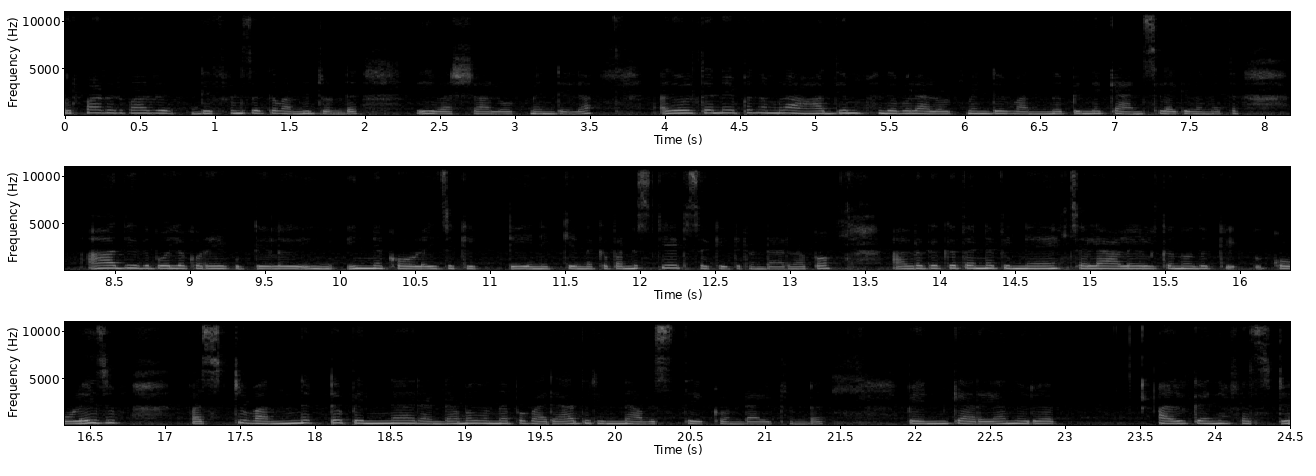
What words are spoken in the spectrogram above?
ഒരുപാട് ഒരുപാട് ഡിഫറൻസ് ഒക്കെ വന്നിട്ടുണ്ട് ഈ വർഷം അലോട്ട്മെന്റിൽ അതുപോലെ തന്നെ ഇപ്പോൾ നമ്മൾ ആദ്യം ഇതേപോലെ അലോട്ട്മെന്റ് വന്ന് പിന്നെ ക്യാൻസലാക്കിയ സമയത്ത് ആദ്യം ഇതുപോലെ കുറേ കുട്ടികൾ ഇന്ന കോളേജ് കിട്ടി എനിക്ക് എന്നൊക്കെ പറഞ്ഞ് സ്റ്റേറ്റ്സ് ഒക്കെ ഇട്ടിട്ടുണ്ടായിരുന്നു. അപ്പോൾ അവർക്കൊക്കെ തന്നെ പിന്നെ ചില ആളുകൾക്കൊന്നും അത് കോളേജ് ഫസ്റ്റ് വന്നിട്ട് പിന്നെ രണ്ടാമത് വന്നപ്പോൾ വരാതിരുന്ന അവസ്ഥയൊക്കെ ഉണ്ടായിട്ടുണ്ട്. അപ്പോൾ എനിക്കറിയാവുന്നൊരു ആൾക്ക് തന്നെ ഫസ്റ്റ്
